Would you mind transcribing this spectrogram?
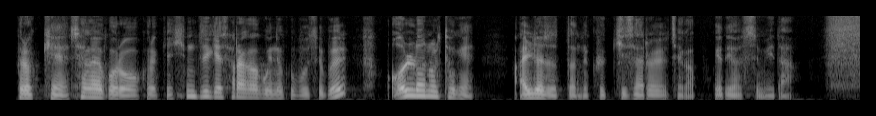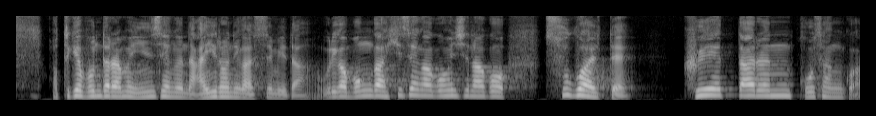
그렇게 생활고로 그렇게 힘들게 살아가고 있는 그 모습을 언론을 통해 알려졌던 그 기사를 제가 보게 되었습니다. 어떻게 본다라면 인생은 아이러니 같습니다. 우리가 뭔가 희생하고 헌신하고 수고할 때 그에 따른 보상과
